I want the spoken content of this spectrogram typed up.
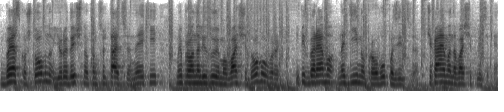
безкоштовну юридичну консультацію, на якій ми проаналізуємо ваші договори і підберемо надійну правову позицію. Чекаємо на ваші плюсики.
